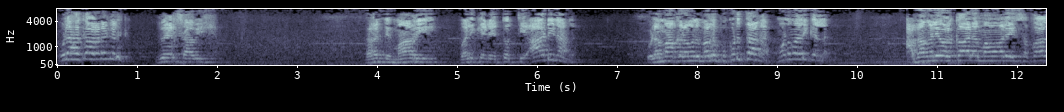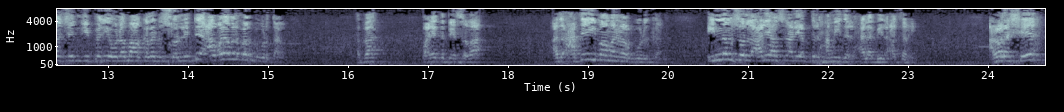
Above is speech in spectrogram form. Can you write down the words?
உலக காரணங்களுக்கு ஜுவேர் ஷாவிஷ் மாறி வலிக்கடை தொத்தி ஆடினாங்க. உலமாக்கிறவங்களுக்கு மறுப்பு கொடுத்தாங்க. முனமாரிக்கல்ல அவங்களே ஒரு காலம் அவங்களை சஃபார செஞ்சு பெரிய உலமாக்கல் சொல்லிட்டு அவங்கள மறுப்பு கொடுத்தாங்க. அப்ப பழையத்தை பேசவா? அது அதே இமாமன் மறுப்பு கொடுக்க. இன்னும் சொல்ல அலி ஹசன் அலி அப்துல் ஹமீத் அல் ஹலபில் அசரி. அவரோட ஷேக்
